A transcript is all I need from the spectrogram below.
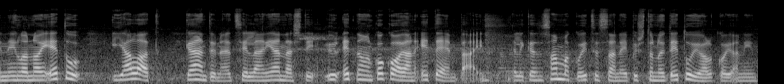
Niillä on noin etujalat kääntyneet sillä jännästi, että ne on koko ajan eteenpäin. Eli se sammakko itsessään ei pysty noita etujalkoja niin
